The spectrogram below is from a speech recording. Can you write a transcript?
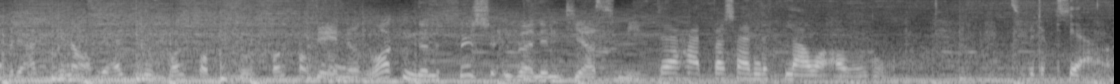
Aber der hat, genau, der hat so Spongebob, so Spongebob. Den rockenden Fisch übernimmt Jasmin. Der hat wahrscheinlich blaue Augen. So wie der Kerl.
